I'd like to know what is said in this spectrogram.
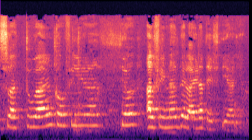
su actual configuración al final de la era terciaria.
